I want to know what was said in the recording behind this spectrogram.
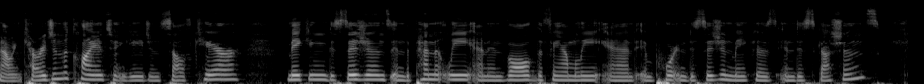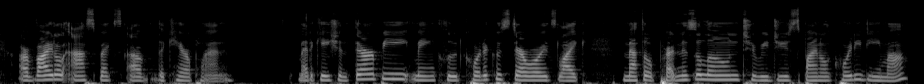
Now, encouraging the client to engage in self care, making decisions independently, and involve the family and important decision makers in discussions are vital aspects of the care plan. Medication therapy may include corticosteroids like methylprednisolone to reduce spinal cord edema,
